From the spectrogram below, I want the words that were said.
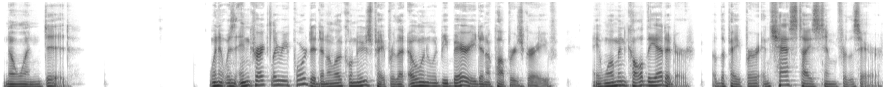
No one did. When it was incorrectly reported in a local newspaper that Owen would be buried in a pauper's grave, a woman called the editor of the paper and chastised him for this error.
